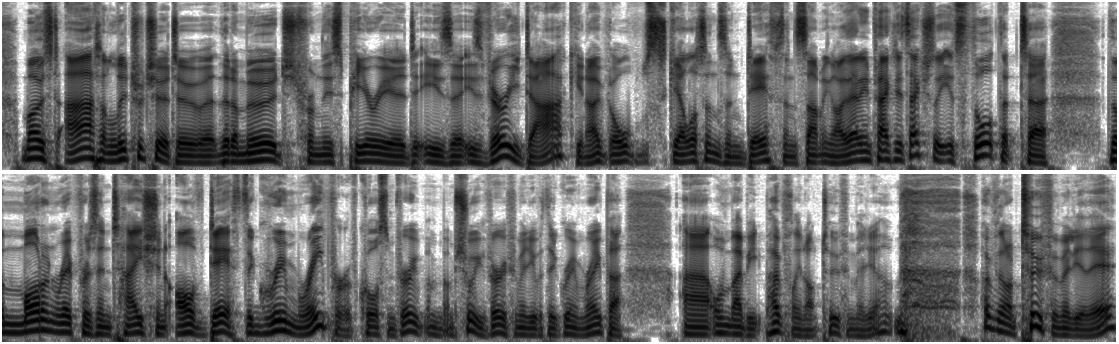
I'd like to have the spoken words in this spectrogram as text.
most art and literature to, uh, that emerged from this period is, uh, is very dark. You know, all skeletons and death and something like that. In fact, it's actually it's thought that uh, the modern representation of death, the Grim Reaper, of course, I'm very, I'm sure you're very familiar with the Grim Reaper, uh, or maybe hopefully not too familiar. hopefully not too familiar there.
